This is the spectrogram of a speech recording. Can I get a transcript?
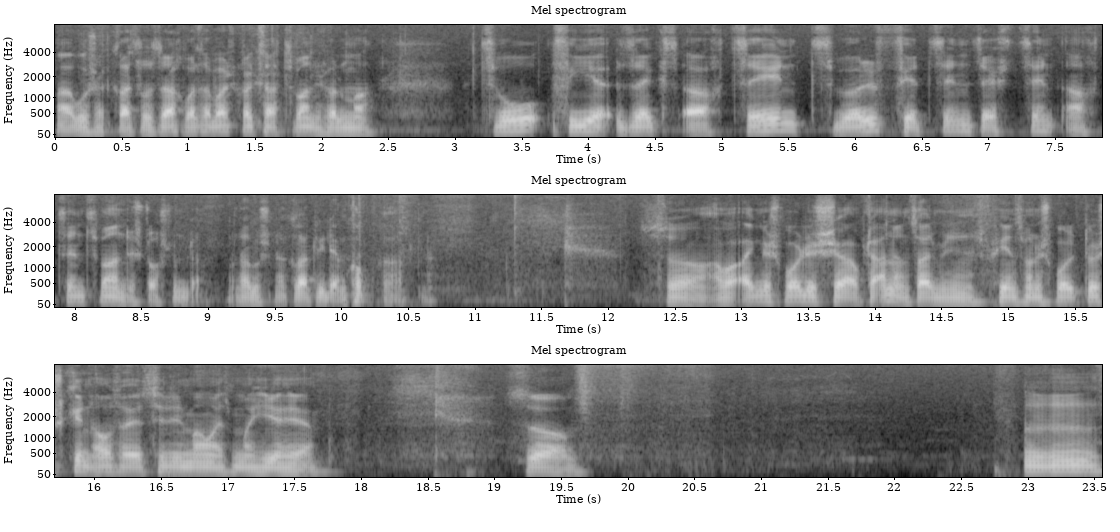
Ah, wo ich das gerade so sage, was habe ich gerade gesagt? 20, warte mal. 2, 4, 6, 8, 10, 12, 14, 16, 18, 20. Doch, stimmt. Das habe ich gerade wieder im Kopf gehabt. So, aber eigentlich wollte ich ja auf der anderen Seite mit den 24 Volt durchgehen, außer jetzt hier, den machen wir jetzt mal hierher. So. Mhm.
